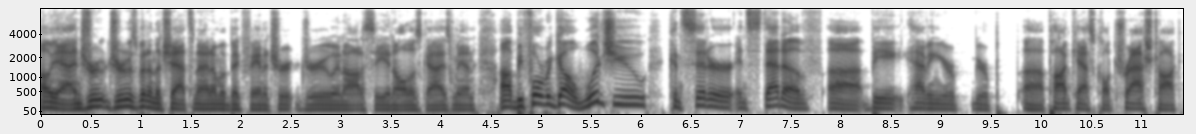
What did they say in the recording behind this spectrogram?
Oh yeah, and Drew Drew's been in the chat tonight. I'm a big fan of Drew and Odysee and all those guys, man. Uh, before we go, would you consider instead of uh, be having your your uh, podcast called Trash Talk.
